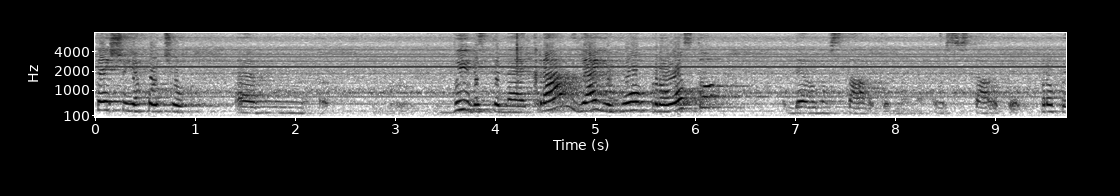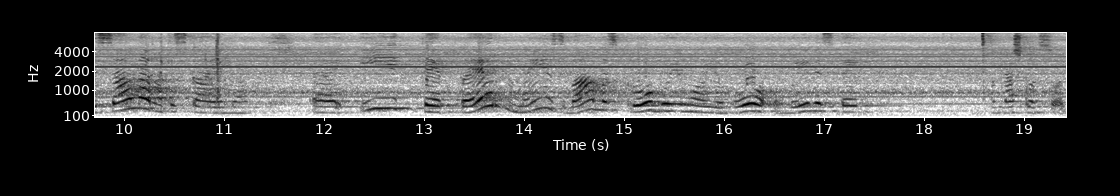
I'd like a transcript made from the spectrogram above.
те, що я хочу вивести на екран, я його просто де воно вставити в мене? Ось вставити. Прописала, натискаємо. Е, І тепер ми з вами спробуємо його вивести в наш консоль.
